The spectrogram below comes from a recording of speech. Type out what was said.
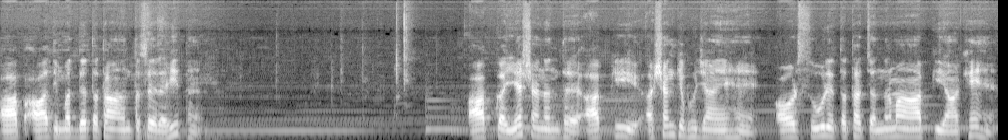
आप आदि मध्य तथा अंत से रहित हैं। आपका यश अनंत है, आपकी असंख्य भुजाएँ हैं, और सूर्य तथा चंद्रमा आपकी आँखें हैं।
